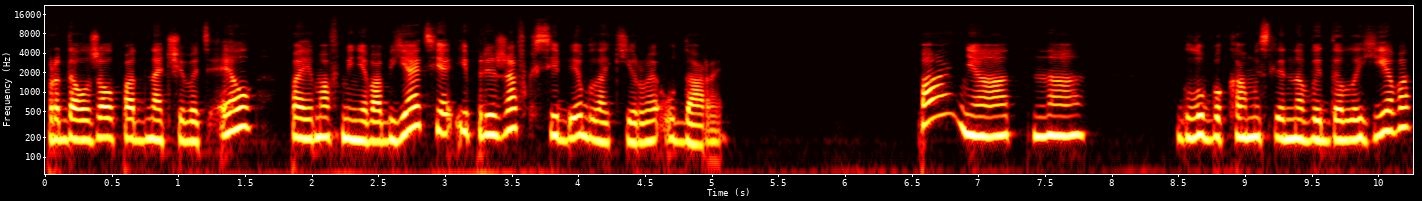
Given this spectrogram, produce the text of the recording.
Продолжал подначивать Эл, поймав меня в объятия и прижав к себе, блокируя удары. «Понятно», — глубокомысленно выдала Ева.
